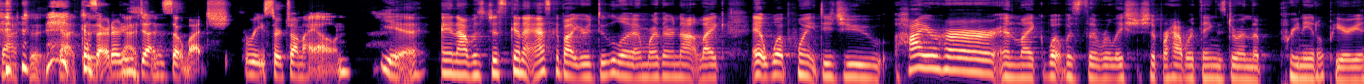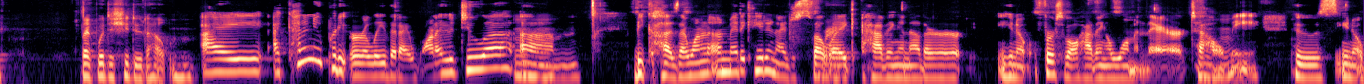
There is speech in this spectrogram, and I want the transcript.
Gotcha. Gotcha. because I'd already gotcha. done so much research on my own. Yeah. And I was just going to ask about your doula and whether or not, like, at what point did you hire her and, like, what was the relationship or how were things during the prenatal period? Like, what did she do to help? Mhm. I I kind of knew pretty early that I wanted a doula Mm-hmm. um, because I wanted to unmedicate, and I just felt Right. like having another, you know, first of all, having a woman there to help Mm-hmm. me, who's you know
